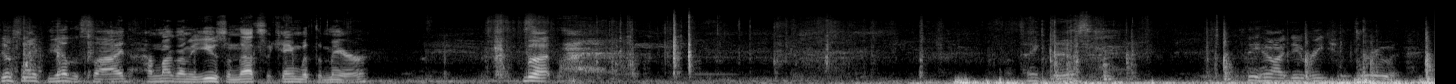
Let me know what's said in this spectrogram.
Just like the other side I'm not going to use the nuts that came with the mirror. But I'll take this. See how I do reaching through it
